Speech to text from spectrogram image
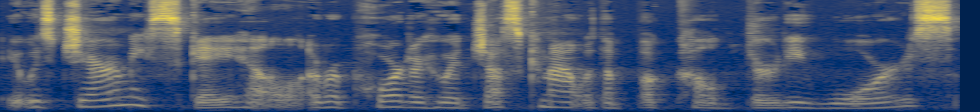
It was Jeremy Scahill, a reporter who had just come out with a book called Dirty Wars.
